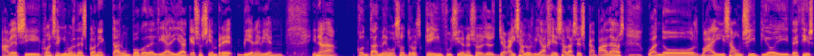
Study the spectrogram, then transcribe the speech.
a ver si conseguimos desconectar un poco del día a día, que eso siempre viene bien. Y nada, contadme vosotros qué infusiones os lleváis a los viajes, a las escapadas, cuando os vais a un sitio y decís,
